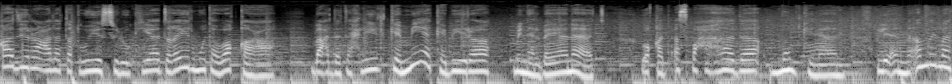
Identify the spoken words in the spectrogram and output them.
قادرة على تطوير سلوكيات غير متوقعة بعد تحليل كمية كبيرة من البيانات. وقد أصبح هذا ممكنا لأن أنظمة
